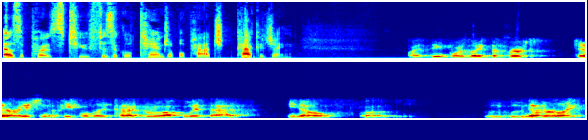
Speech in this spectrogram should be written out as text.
as opposed to physical, tangible patch, packaging? I think we're like the first generation of people that kind of grew up with that. You know, uh, we, we've never like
